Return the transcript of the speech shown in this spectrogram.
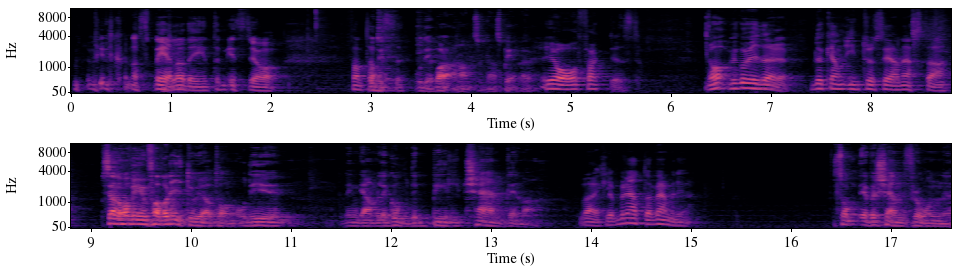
vill kunna spela det, inte minst jag. Och Fantastiskt. det, och det är bara han som kan spela det. Ja, faktiskt. Ja, vi går vidare. Du kan introducera nästa. Sen har vi ju en favorit du och jag Tom, och det är ju den gamle gode Bill Champlin va? Verkligen. Berätta, vem är det? Som är väl känd från eh,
